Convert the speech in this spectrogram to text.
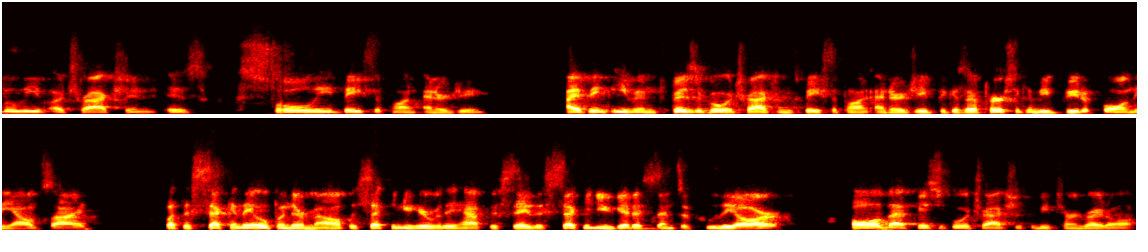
believe attraction is solely based upon energy. I think even physical attraction is based upon energy because a person can be beautiful on the outside, but the second they open their mouth, the second you hear what they have to say, the second you get a sense of who they are, all that physical attraction can be turned right off,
